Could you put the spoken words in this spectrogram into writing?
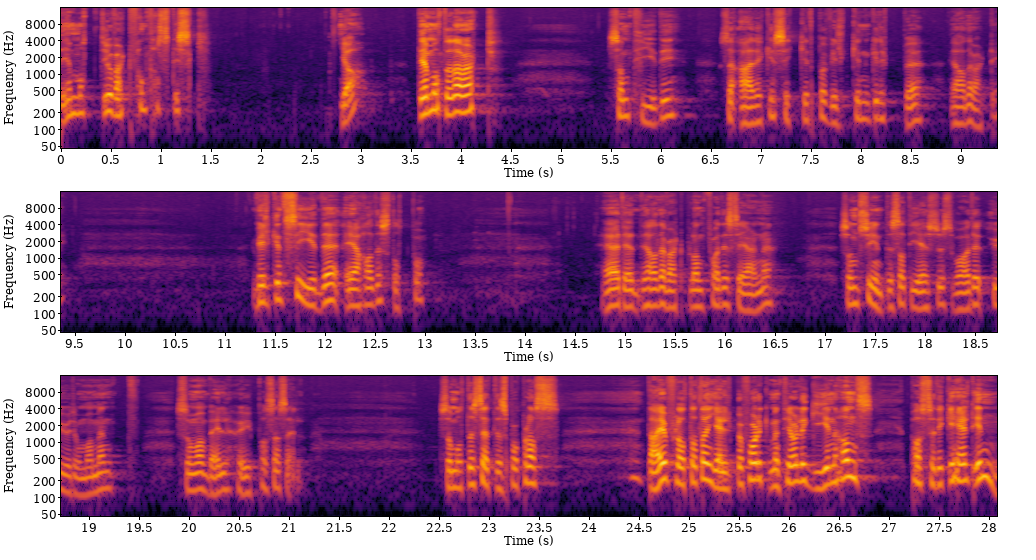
Det måtte jo vært fantastisk. Ja, det måtte det ha vært. Samtidig så er jeg ikke sikker på hvilken gruppe jeg hadde vært i. Hvilken side jeg hadde stått på. Jeg er redd jeg hadde vært blant fariseerne, som syntes at Jesus var et uromoment som var vel høy på seg selv. Som måtte settes på plass. Det er jo flott at han hjelper folk, men teologien hans passer ikke helt inn.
